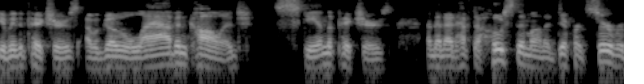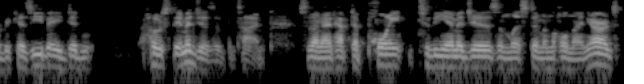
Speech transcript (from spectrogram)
give me the pictures. I would go to the lab in college, scan the pictures, and then I'd have to host them on a different server because eBay didn't host images at the time. So then I'd have to point to the images and list them in the whole nine yards.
